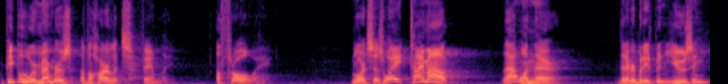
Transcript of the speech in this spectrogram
were people who were members of a harlot's family, a throwaway. The Lord says, Wait, time out. That one there that everybody's been using,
